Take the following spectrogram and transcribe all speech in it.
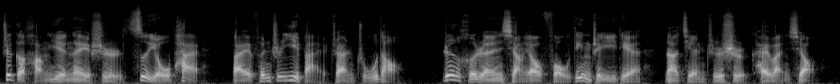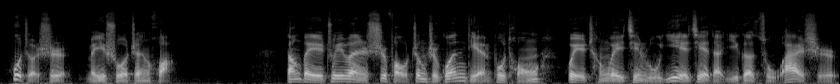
这个行业内是自由派百分之一百占主导，任何人想要否定这一点，那简直是开玩笑，或者是没说真话。”当被追问是否政治观点不同会成为进入业界的一个阻碍时，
